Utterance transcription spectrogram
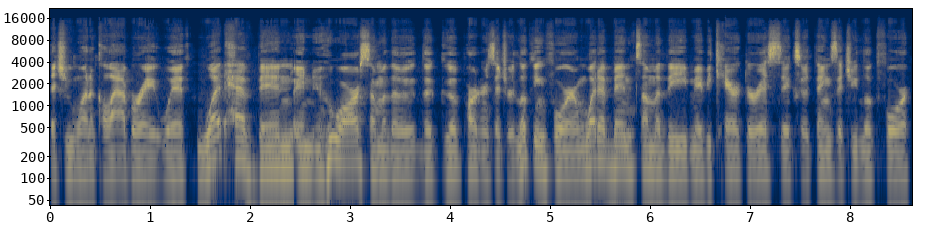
that you want to collaborate with. What have been and who are some of the the good partners that you're looking for, and what have been some of the maybe characteristics or things that you look for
